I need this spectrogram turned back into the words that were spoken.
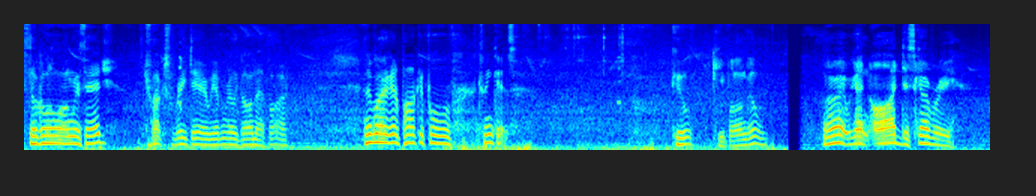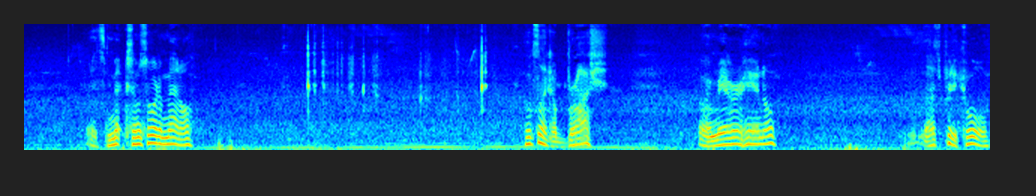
Still going along this edge. The truck's right there. We haven't really gone that far. And I got a pocket full of trinkets. Cool. Keep on going. All right, we got an odd discovery. It's some sort of metal. Looks like a brush or mirror handle. That's pretty cool.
